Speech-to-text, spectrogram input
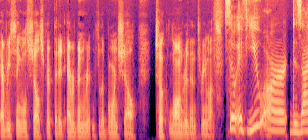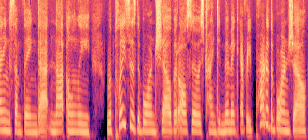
every single shell script that had ever been written for the Bourne shell took longer than three months. So if you are designing something that not only replaces the Bourne shell, but also is trying to mimic every part of the Bourne shell,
